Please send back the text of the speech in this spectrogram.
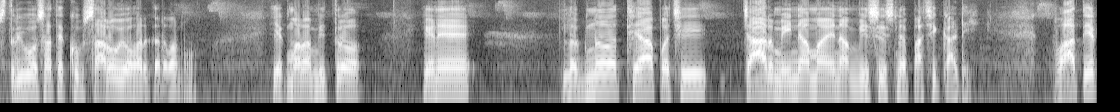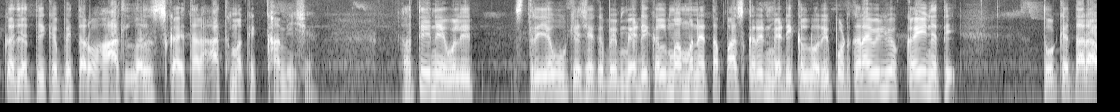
સ્ત્રીઓ સાથે ખૂબ સારો વ્યવહાર કરવાનો. એક મારા મિત્ર, એણે લગ્ન થયા પછી ચાર મહિનામાં એના મિસિસને પાછી કાઢી. વાત એક જ હતી કે, ભાઈ તારો હાથ લલચકાય તારા હાથમાં કંઈક ખામી છે. હતી નહીં. ઓલી સ્ત્રી એવું કહે છે કે ભાઈ, મેડિકલમાં મને તપાસ કરીને મેડિકલનો રિપોર્ટ કરાવી લ્યો. કંઈ નથી. તો કે તારા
